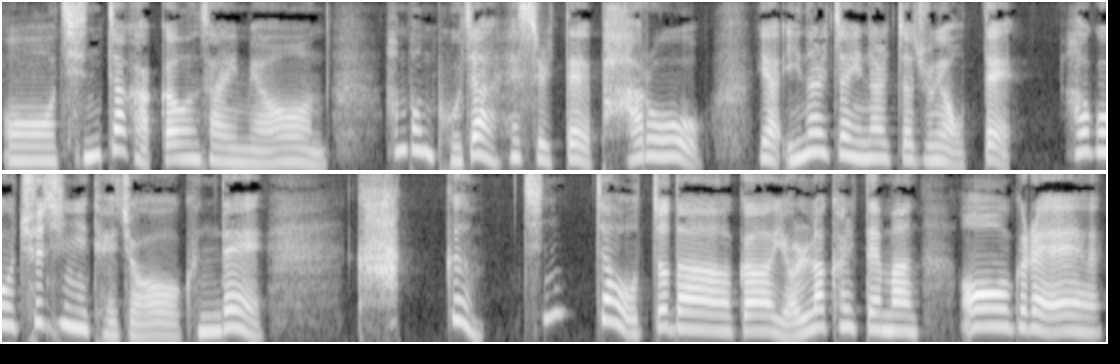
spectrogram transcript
어, 진짜 가까운 사이면 한번 보자 했을 때 바로 야, 이 날짜 이 날짜 중에 어때? 하고 추진이 되죠. 근데 가끔 진짜 어쩌다가 연락할 때만 어, 그래.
